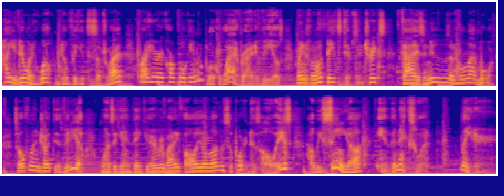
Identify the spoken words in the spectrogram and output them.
how you doing and welcome. Don't forget to subscribe. Right here at Karpo Gaming, upload a wide variety of videos, range from updates, tips and tricks, guides and news, and a whole lot more. So hopefully you enjoyed this video. Once again, thank you everybody for all your love and support. And as always, I'll be seeing y'all in the next one. Later.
